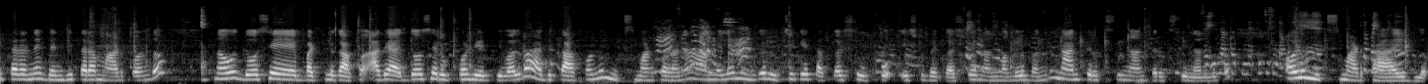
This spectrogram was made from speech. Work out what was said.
ಈ ಥರನೇ ಗಂಜಿ ಥರ ಮಾಡಿಕೊಂಡು ನಾವು ದೋಸೆ ಬಟ್ಲಿಗೆ ಹಾಕೊ, ಅದೇ ದೋಸೆ ರುಬ್ಕೊಂಡಿರ್ತೀವಲ್ವ ಅದಕ್ಕೆ ಹಾಕ್ಕೊಂಡು ಮಿಕ್ಸ್ ಮಾಡ್ಕೊಳ್ಳೋಣ. ಆಮೇಲೆ ನಿಮಗೆ ರುಚಿಗೆ ತಕ್ಕಷ್ಟು ಉಪ್ಪು, ಎಷ್ಟು ಬೇಕಷ್ಟು ನನ್ನ ಮಗಳು ಬಂದು ನಾನು ತಿರುಗಿಸ್ತೀನಿ ನಾನು ತಿರುಗಿಸ್ತೀನಿ ಅಂದ್ಬಿಟ್ಟು ಅವಳು ಮಿಕ್ಸ್ ಮಾಡ್ತಾ ಇದ್ಲು.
